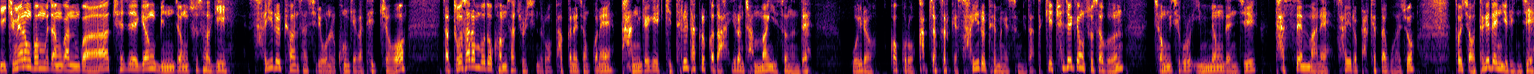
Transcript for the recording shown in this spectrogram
이 김현웅 법무장관과 최재경 민정수석이 사의를 표한 사실이 오늘 공개가 됐죠. 자, 두 사람 모두 검사 출신으로 박근혜 정권의 반격의 기틀을 닦을 거다. 이런 전망이 있었는데 오히려 거꾸로 갑작스럽게 사의를 표명했습니다. 특히 최재경 수석은 정식으로 임명된 지 닷새 만에 사의를 밝혔다고 하죠. 도대체 어떻게 된 일인지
